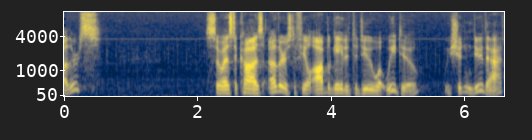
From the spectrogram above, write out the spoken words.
others so as to cause others to feel obligated to do what we do. We shouldn't do that.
